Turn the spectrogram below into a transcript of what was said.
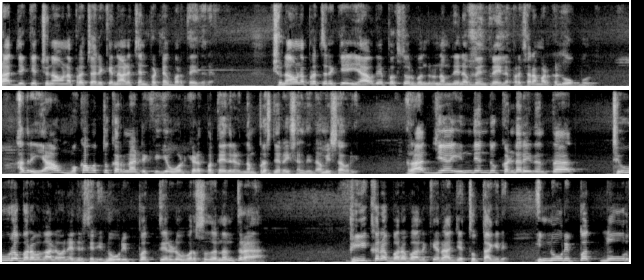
ರಾಜ್ಯಕ್ಕೆ ಚುನಾವಣಾ ಪ್ರಚಾರಕ್ಕೆ ನಾಳೆ ಚನ್ನಪಟ್ಟಣಕ್ಕೆ ಬರ್ತಾ ಇದ್ದಾರೆ. ಚುನಾವಣಾ ಪ್ರಚಾರಕ್ಕೆ ಯಾವುದೇ ಪಕ್ಷದವ್ರು ಬಂದರೂ ನಮ್ಮದೇನು ಅಭ್ಯಂತರ ಇಲ್ಲ. ಪ್ರಚಾರ ಮಾಡ್ಕೊಂಡು ಹೋಗ್ಬೋದು. ಆದರೆ ಯಾವ ಮುಖವತ್ತು ಕರ್ನಾಟಕಕ್ಕೆ ಓಟ್ ಕೇಳಕ್ಕೆ ಬರ್ತಾ ಇದ್ದಾರೆ ನಮ್ಮ ಪ್ರಶ್ನೆ ರೈಸ್ ಅಂಗದಿಂದ ಅಮಿತ್ ಶಾ ಅವರಿಗೆ. ರಾಜ್ಯ ಹಿಂದೆಂದು ಕಂಡರಿಯದಂಥ ತೀವ್ರ ಬರಗಾಲವನ್ನು ಎದುರಿಸಿದೆ ನೂರಿಪ್ಪತ್ತೆರಡು ವರ್ಷದ ನಂತರ ಭೀಕರ ಬರಬಾಲಕ್ಕೆ ರಾಜ್ಯ ತುತ್ತಾಗಿದೆ. ಇನ್ನೂರಿಪ್ಪತ್ತ್ಮೂರು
